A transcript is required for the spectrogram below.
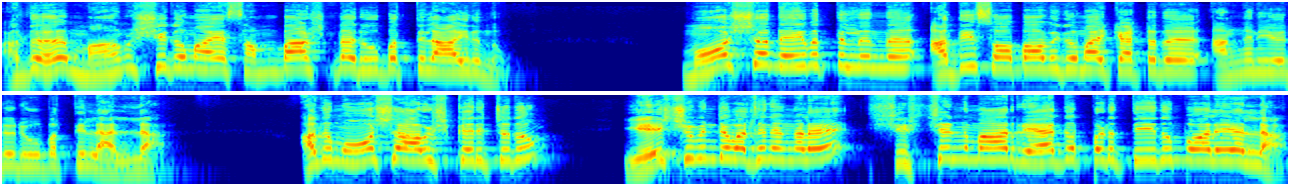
അത് മാനുഷികമായ സംഭാഷണ രൂപത്തിലായിരുന്നു. മോശ ദൈവത്തിൽ നിന്ന് അതിസ്വാഭാവികമായി കേട്ടത് അങ്ങനെയൊരു രൂപത്തിലല്ല അത് മോശ ആവിഷ്കരിച്ചതും യേശുവിന്റെ വചനങ്ങളെ ശിഷ്യന്മാർ രേഖപ്പെടുത്തിയതും പോലെയല്ല.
